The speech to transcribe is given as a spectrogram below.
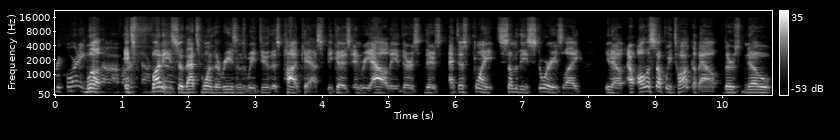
recording. Well, of, uh, of our it's stuff, funny so- so that's one of the reasons we do this podcast because in reality there's there's at this point some of these stories like you know all the stuff we talk about there's no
